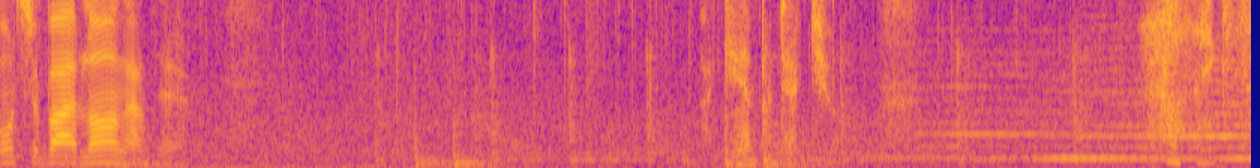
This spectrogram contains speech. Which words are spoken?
Won't survive long out there. I can protect you. No thanks.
